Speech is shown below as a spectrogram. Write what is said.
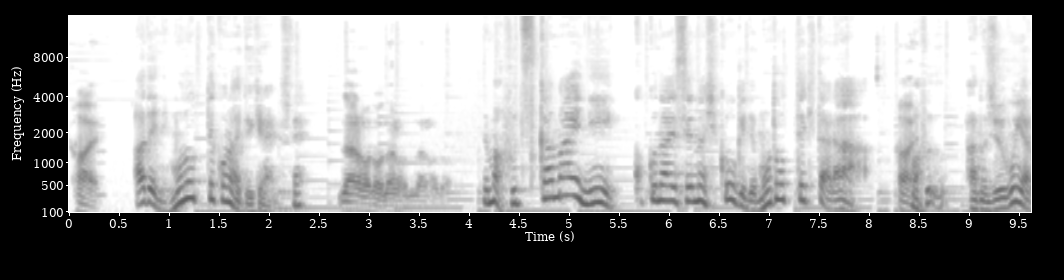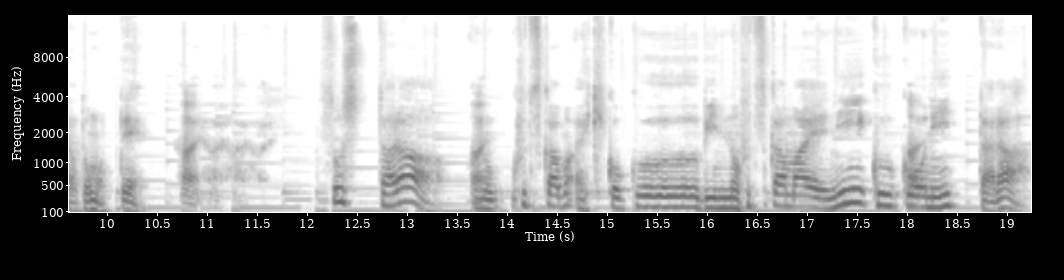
はい。アデンに戻ってこないといけないんですね。なるほど、なるほど、なるほど。で、まあ、2日前に国内線の飛行機で戻ってきたら、はい。まあ、ふあの、十分やろうと思って、はい、はい、はい。そしたら、あの、二日前、帰国便の2日前に空港に行ったら、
